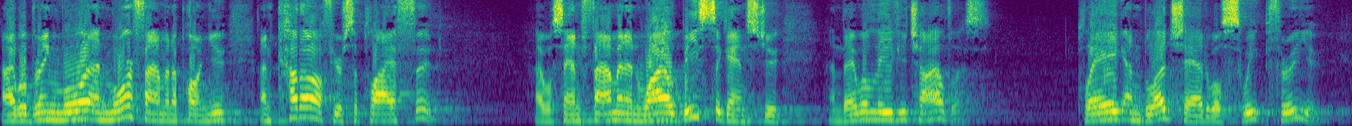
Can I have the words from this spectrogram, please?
I will bring more and more famine upon you and cut off your supply of food. I will send famine and wild beasts against you, and they will leave you childless. Plague and bloodshed will sweep through you,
